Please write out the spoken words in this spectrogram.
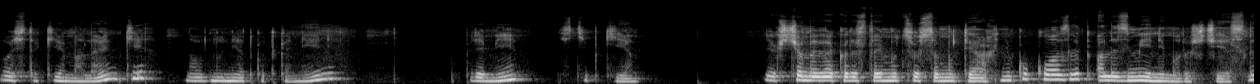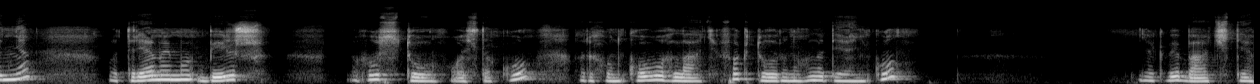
ось такі маленькі на одну нитку тканини прямі стіпки. Якщо ми використаємо цю саму техніку козлик, але змінимо розчислення, отримаємо більш густу ось таку рахункову гладь, фактурну, гладеньку. Як ви бачите,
